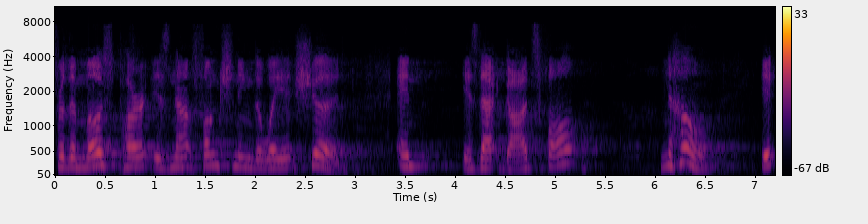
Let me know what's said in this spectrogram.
for the most part, is not functioning the way it should. And is that God's fault? No. It,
